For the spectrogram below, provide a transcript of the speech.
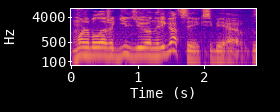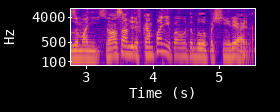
можно было даже гильдию навигации к себе заманить. Но на самом деле в компании, по-моему, это было почти нереально.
